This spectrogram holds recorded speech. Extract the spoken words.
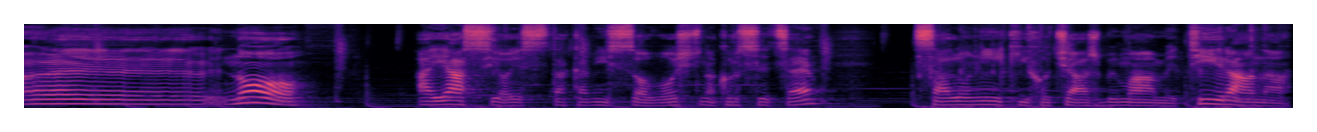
Eee, no. Ajaccio jest taka miejscowość na Korsyce. Saloniki chociażby mamy. Tirana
